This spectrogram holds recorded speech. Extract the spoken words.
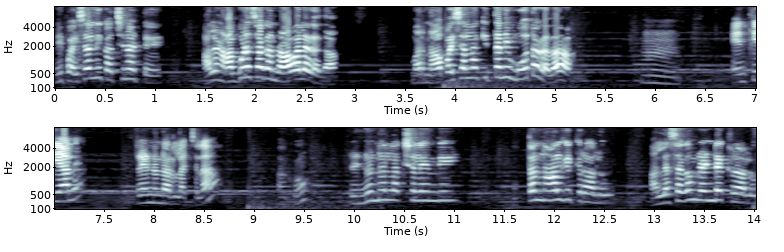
నీ పైసలు నీకు వచ్చినట్టే. అలా నాకు కూడా సగం రావాలే కదా. మరి నా పైసలు నాకు ఇత్త నేను పోతా కదా. ఎంత ఇవ్వాలి రెండున్నర లక్షలా? అగో రెండున్నర లక్షలేంది? మొత్తం నాలుగు ఎకరాలు. అల్ల సగం రెండు ఎకరాలు.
